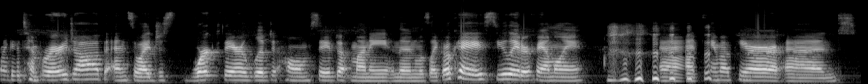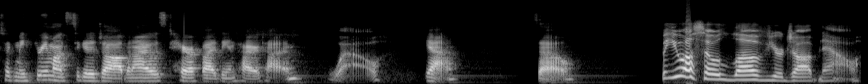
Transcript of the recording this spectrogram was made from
like a temporary job, and so I just worked there, lived at home, saved up money, and then was like, "Okay, see you later, family." and came up here and took me 3 months to get a job and I was terrified the entire time. wow. Yeah. So, But you also love your job now,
